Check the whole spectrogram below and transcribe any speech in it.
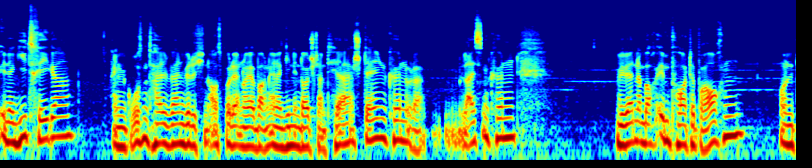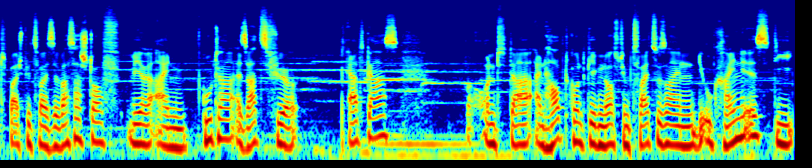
Energieträger. Einen großen Teil werden wir durch den Ausbau der erneuerbaren Energien in Deutschland herstellen können oder leisten können. Wir werden aber auch Importe brauchen und beispielsweise Wasserstoff wäre ein guter Ersatz für Erdgas. Und da ein Hauptgrund gegen Nord Stream 2 zu sein die Ukraine ist, die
